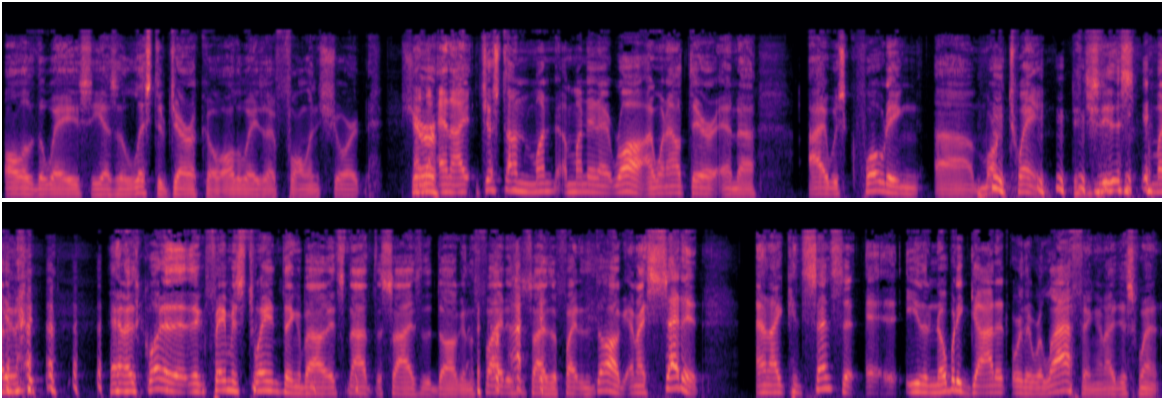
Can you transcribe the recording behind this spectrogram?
all of the ways. He has a list of Jericho, all the ways I've fallen short. Sure. And, and I just on Monday, Monday Night Raw, I went out there and uh, I was quoting uh, Mark Twain. Did you see this on Monday night? And I was quoting the, the famous Twain thing about it's not the size of the dog in the fight; it's the size of the fight of the dog. And I said it, and I could sense that uh, either nobody got it or they were laughing, and I just went.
